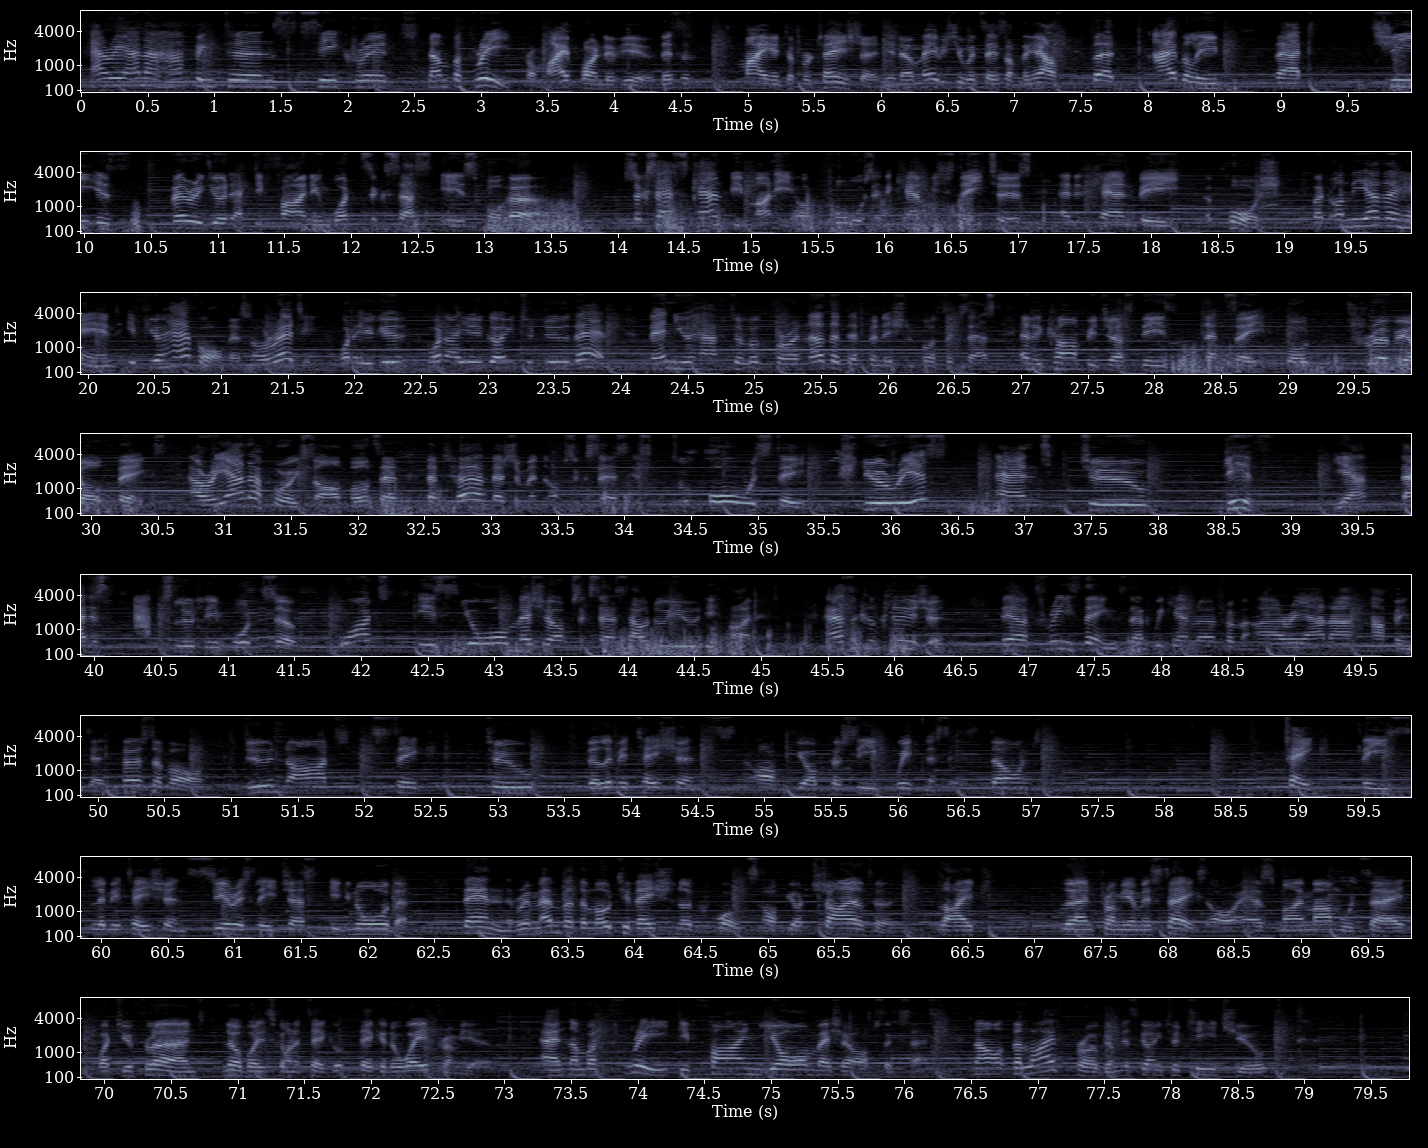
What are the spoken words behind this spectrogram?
Arianna Huffington's secret number three, from my point of view. This is my interpretation, you know, maybe she would say something else, but I believe that she is very good at defining what success is for her. Success can be money, of course, and it can be status, and it can be a Porsche. But on the other hand, if you have all this already, what are you what are you going to do then? Then you have to look for another definition for success, and it can't be just these, let's say, quote, trivial things. Arianna, for example, said that her measurement of success is to always stay curious and to give. Yeah, that is absolutely important. So what is your measure of success? How do you define it? As a conclusion, there are three things that we can learn from Arianna Huffington. First of all, do not stick to the limitations of your perceived weaknesses. Don't take these limitations seriously, just ignore them. Then remember the motivational quotes of your childhood, like learn from your mistakes or as my mom would say what you've learned nobody's going to take take it away from you and number three define your measure of success now the life program is going to teach you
